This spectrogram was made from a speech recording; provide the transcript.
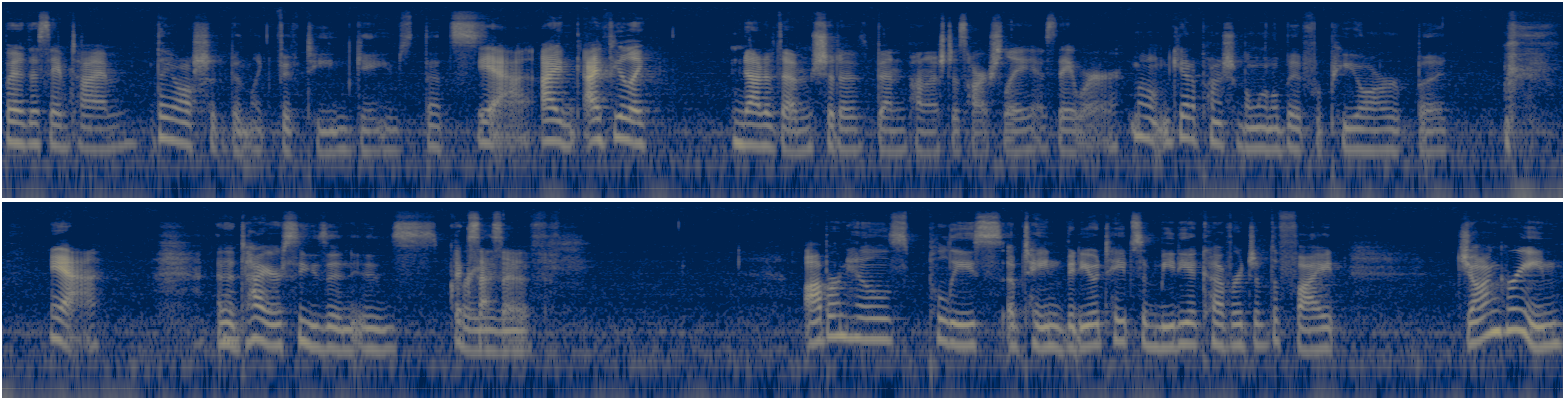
but at the same time, They all should have been like 15 games. That's yeah, I I feel like none of them should have been punished as harshly as they were. well, you got to punish them a little bit for PR, but Yeah, an entire season is crazy. excessive. Auburn Hills police obtained videotapes of media coverage of the fight. John Green,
